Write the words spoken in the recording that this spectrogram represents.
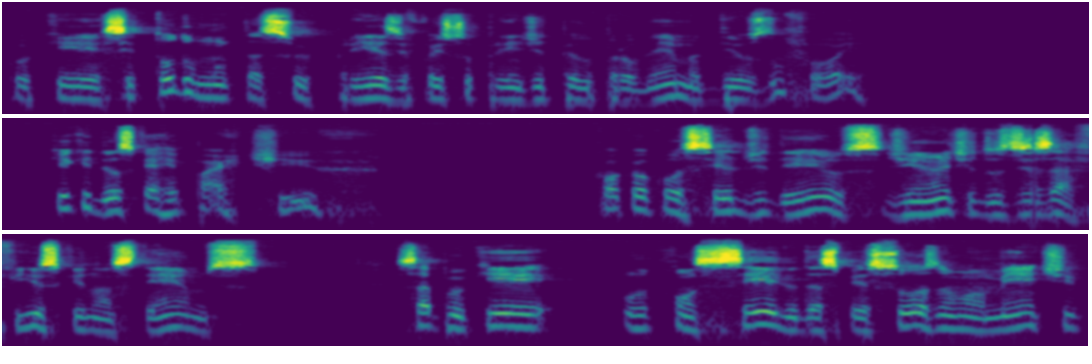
Porque se todo mundo está surpreso e foi surpreendido pelo problema, Deus não foi. O que, que Deus quer repartir? Qual que é o conselho de Deus diante dos desafios que nós temos? Sabe por quê? O conselho das pessoas normalmente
